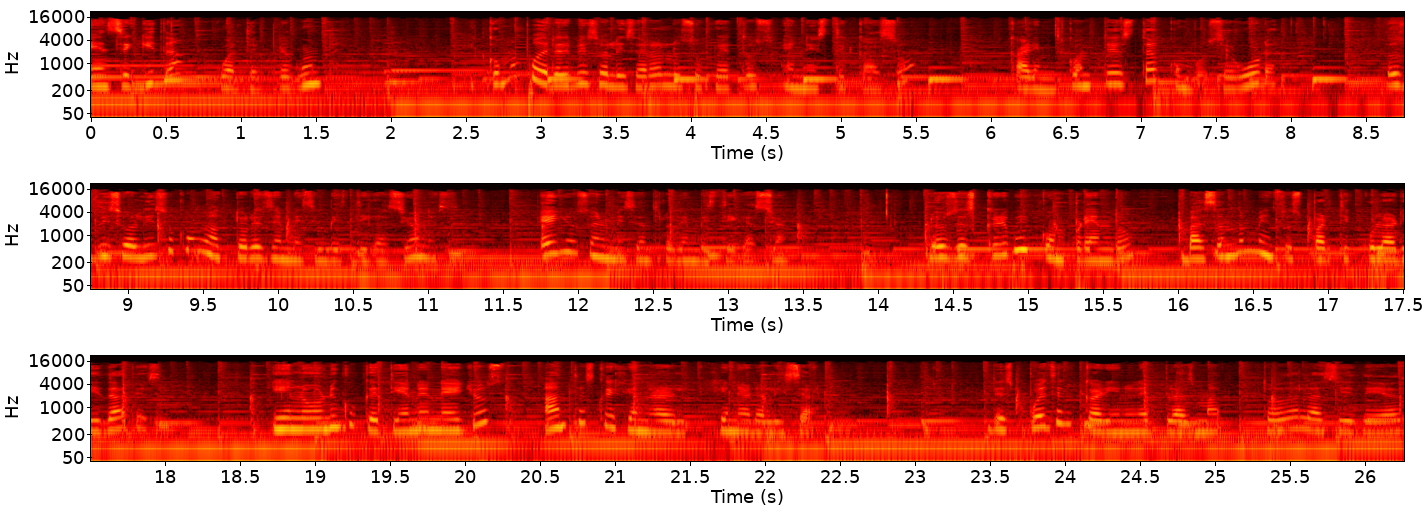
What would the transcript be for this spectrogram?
Enseguida, Walter pregunta, ¿y cómo podrás visualizar a los sujetos en este caso? Karim contesta con voz segura, los visualizo como actores de mis investigaciones. Ellos son mi centro de investigación. Los describo y comprendo basándome en sus particularidades y en lo único que tienen ellos antes que generalizar. Después de que Karim le plasma todas las ideas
